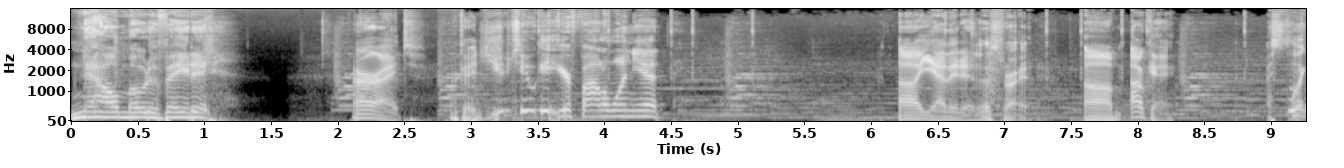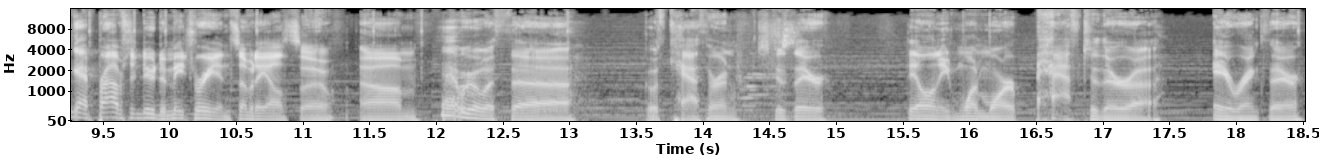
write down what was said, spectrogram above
Now motivated. All right. Okay, did you two get your final one yet? Uh, yeah, they did. That's right. Um, okay. I still think I probably should do Dimitri and somebody else, though. Um, yeah, we'll go with, uh, go with Catherine, just because they're, they only need one more half to their, uh, A rank there.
